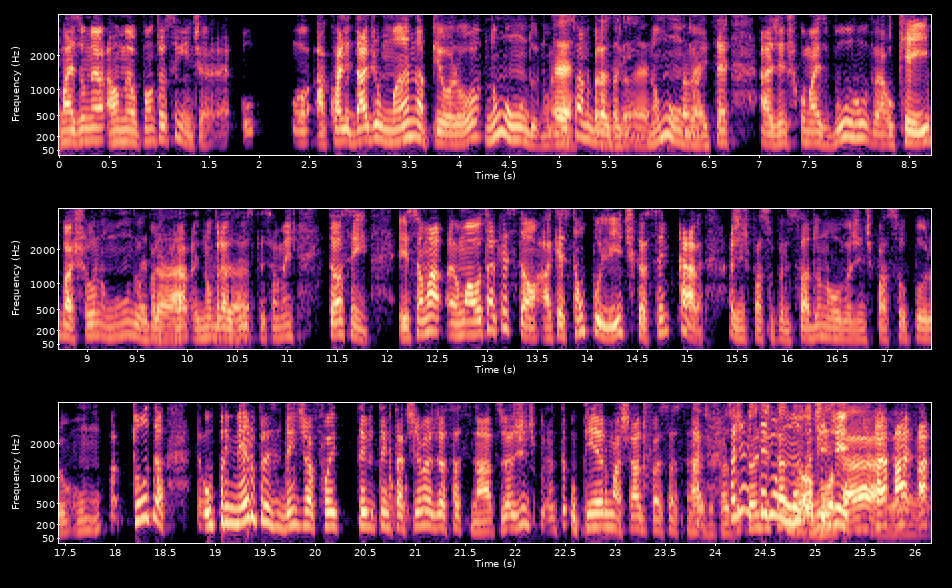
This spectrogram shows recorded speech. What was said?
Mas o, meu, o meu ponto é o seguinte: é, o- a qualidade humana piorou no mundo, não foi É, só no Brasil, é, no mundo. Aí te- a gente ficou mais burro, o QI baixou no mundo, Exato, no Brasil exato. especialmente. Então, assim, isso é uma, é uma outra questão. A questão política sempre. Cara, a gente passou pelo Estado Novo, a gente passou por um. Toda. O primeiro presidente já foi. Teve tentativa de assassinato. A gente, o Pinheiro Machado foi Ah, assassinado. passou a gente teve um monte de. militar, a- a- a- é,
